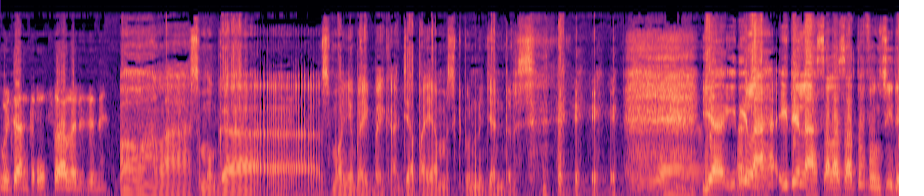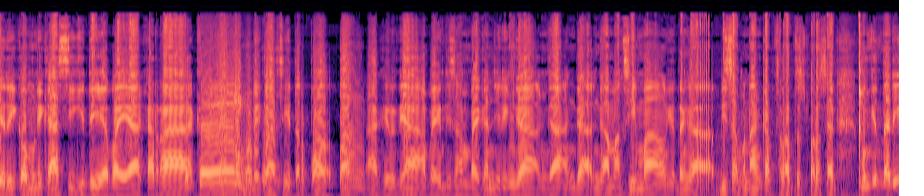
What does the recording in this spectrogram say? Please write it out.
hujan terus soalnya di sini. Oh lah, semoga uh, semuanya baik-baik aja Pak ya meskipun hujan terus. iya. ya inilah inilah salah satu fungsi dari komunikasi gitu ya Pak ya, karena betul, ketika komunikasi betul. terpotong akhirnya apa yang disampaikan jadi nggak nggak nggak nggak maksimal, kita nggak bisa menangkap 100%. Mungkin tadi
